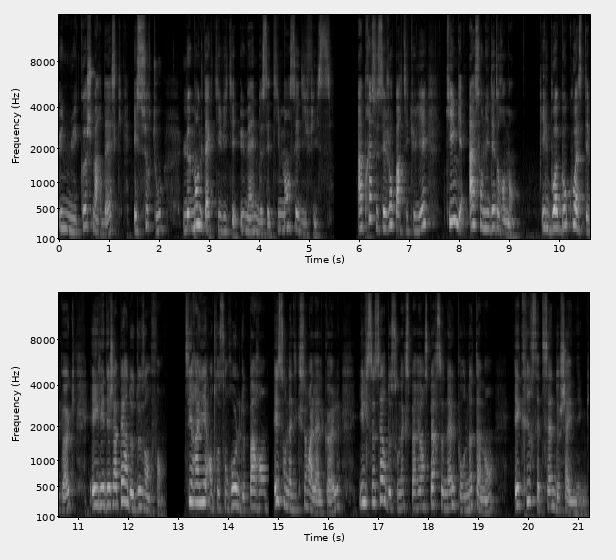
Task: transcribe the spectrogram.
une nuit cauchemardesque et surtout le manque d'activité humaine de cet immense édifice. Après ce séjour particulier, King a son idée de roman. Il boit beaucoup à cette époque et il est déjà père de deux enfants. Tiraillé entre son rôle de parent et son addiction à l'alcool, il se sert de son expérience personnelle pour notamment écrire cette scène de Shining.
